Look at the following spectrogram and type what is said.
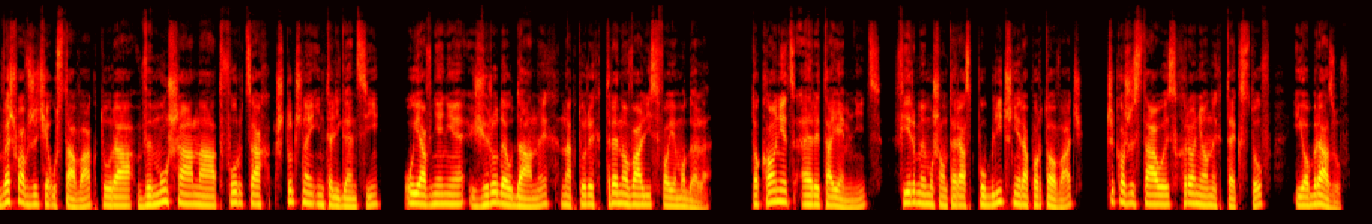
weszła w życie ustawa, która wymusza na twórcach sztucznej inteligencji ujawnienie źródeł danych, na których trenowali swoje modele. To koniec ery tajemnic. Firmy muszą teraz publicznie raportować, czy korzystały z chronionych tekstów i obrazów.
